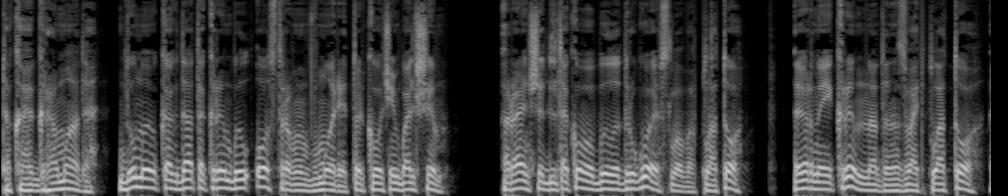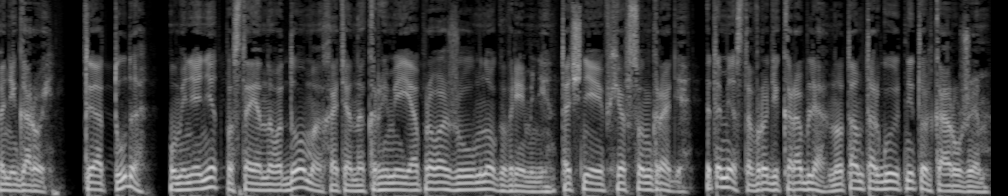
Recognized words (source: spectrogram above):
такая громада?» «Думаю, когда-то Крым был островом в море, только очень большим. Раньше для такого было другое слово — плато. Наверное, и Крым надо назвать плато, а не горой. Ты оттуда?» У меня нет постоянного дома, хотя на Крыме я провожу много времени, точнее, в Херсонграде. Это место вроде корабля, но там торгуют не только оружием.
